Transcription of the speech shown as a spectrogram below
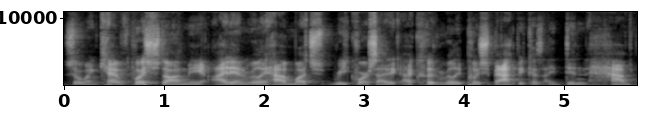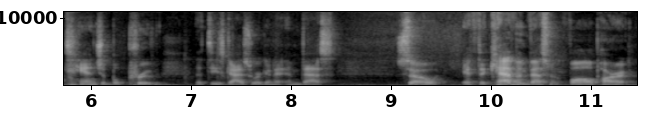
So when Kev pushed on me, I didn't really have much recourse. I, I couldn't really push back because I didn't have tangible proof that these guys were going to invest. So if the Kev investment fall apart,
